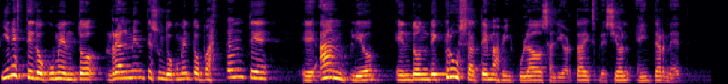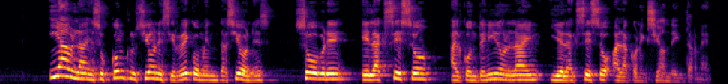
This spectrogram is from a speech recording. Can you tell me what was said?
Y en este documento realmente es un documento bastante eh, amplio en donde cruza temas vinculados a libertad de expresión e Internet y habla en sus conclusiones y recomendaciones sobre el acceso al contenido online y el acceso a la conexión de Internet.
